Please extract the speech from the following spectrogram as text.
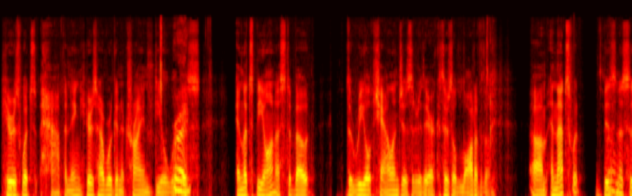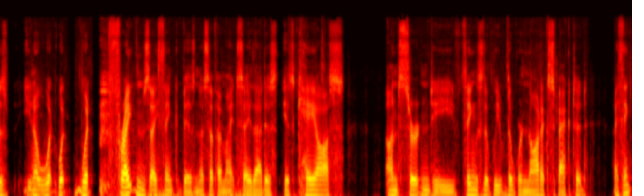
here's what's happening. Here's how we're going to try and deal with Right. this, and let's be honest about the real challenges that are there because there's a lot of them, um, and that's what businesses. You know what what what frightens I think business, if I might say that, is is chaos uncertainty, things that we that were not expected. I think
